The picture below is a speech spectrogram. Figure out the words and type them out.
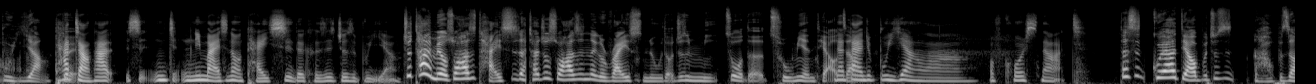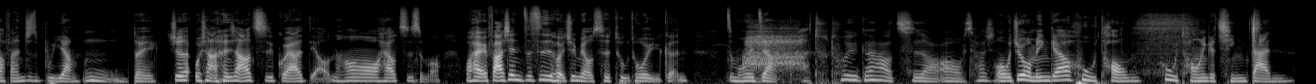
不一样。哦、他讲他是你你买是那种台式的，可是就是不一样。就他也没有说他是台式的，他就说他是那个 rice noodle，就是米做的粗面条。那当然就不一样啦，Of course not。但是粿仔条不就是啊？我不知道，反正就是不一样。嗯，对，就是我想很想要吃粿仔条，然后还要吃什么？我还发现这次回去没有吃土托鱼羹，怎么会这样？啊，土托鱼羹好吃哦！哦，我超喜欢。我觉得我们应该要互通互通一个清单。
